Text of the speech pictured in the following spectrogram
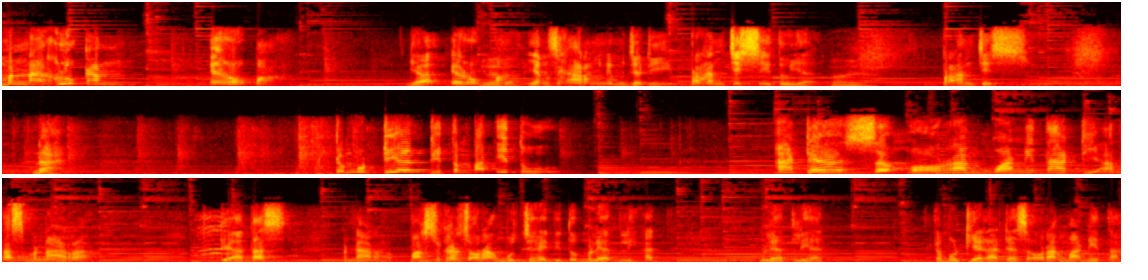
menaklukkan Eropa. Ya, Eropa Iya. yang sekarang ini menjadi Prancis itu ya. Oh iya. Prancis. Nah, kemudian di tempat itu ada seorang wanita di atas menara. Di atas menara, pasukan seorang mujahid itu melihat-lihat, melihat-lihat. Kemudian ada seorang wanita.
